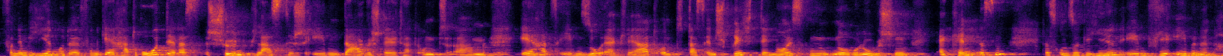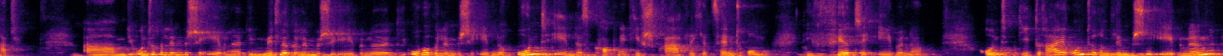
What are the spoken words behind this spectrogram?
von dem Gehirnmodell von Gerhard Roth, der das schön plastisch eben dargestellt hat. Und ähm, er hat es eben so erklärt, und das entspricht den neuesten neurologischen Erkenntnissen, dass unser Gehirn eben vier Ebenen hat. Ähm, die untere limbische Ebene, die mittlere limbische Ebene, die obere limbische Ebene und eben das kognitiv-sprachliche Zentrum, die vierte Ebene. Und die drei unteren limbischen Ebenen,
